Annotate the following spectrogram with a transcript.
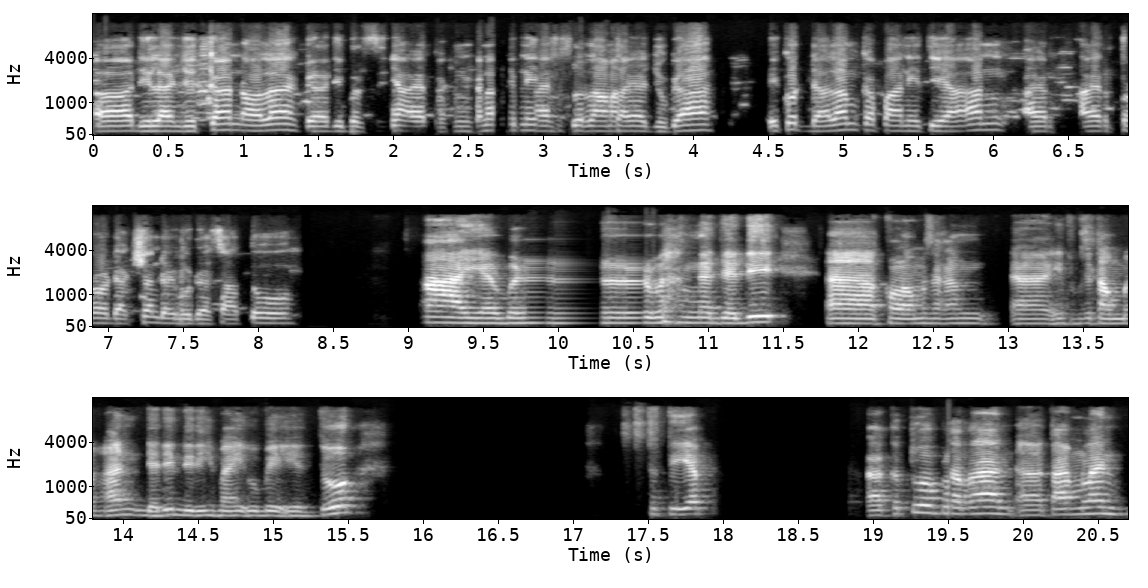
uh, dilanjutkan oleh gladi bersihnya air karena ini pertama saya juga ikut dalam kepanitiaan air air production 2021 Ah iya bener banget. Jadi uh, kalau misalkan uh, informasi tambahan, jadi di Himai UB itu setiap uh, ketua pelataran uh, timeline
